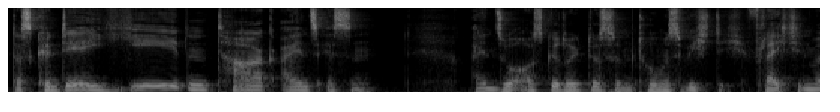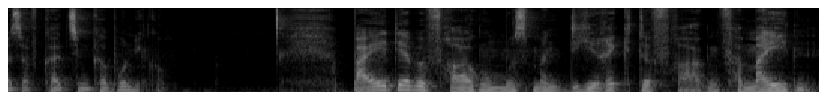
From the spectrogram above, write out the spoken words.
Das könnt ihr jeden Tag eins essen. Ein so ausgedrücktes Symptom ist wichtig. Vielleicht Hinweis auf Calciumcarbonicum. Bei der Befragung muss man direkte Fragen vermeiden.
